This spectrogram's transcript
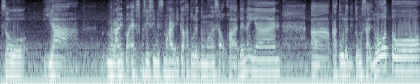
So, yeah marami pang expose si Miss Maharlika katulad ng mga sa Okada na yan ah, katulad itong sa Lotto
